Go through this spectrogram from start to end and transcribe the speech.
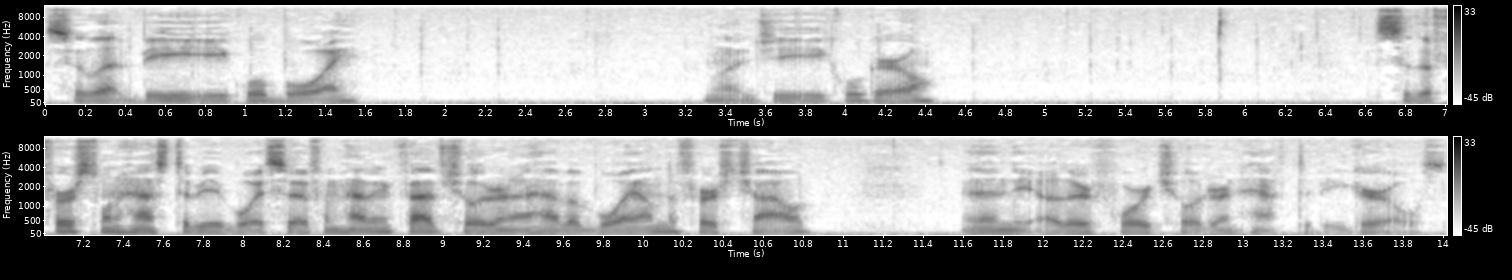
So let B equal boy, let G equal girl. So the first one has to be a boy. So if I'm having five children, I have a boy on the first child, and then the other four children have to be girls.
